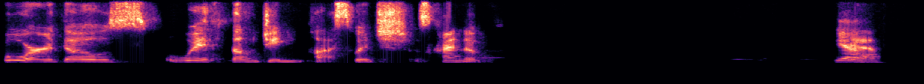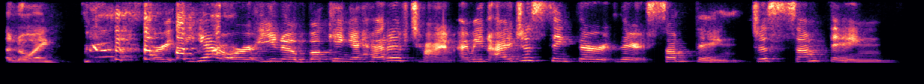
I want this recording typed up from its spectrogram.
for those with the Genie Plus, which is kind of Yeah. Yeah. annoying. or yeah, or you know, booking ahead of time. I mean, I just think there there's something, just something.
